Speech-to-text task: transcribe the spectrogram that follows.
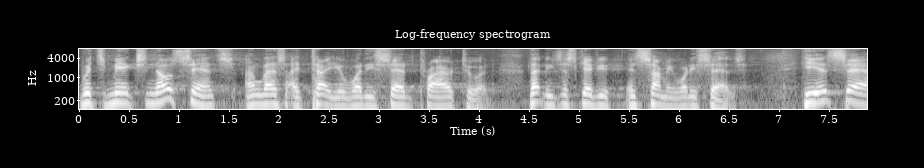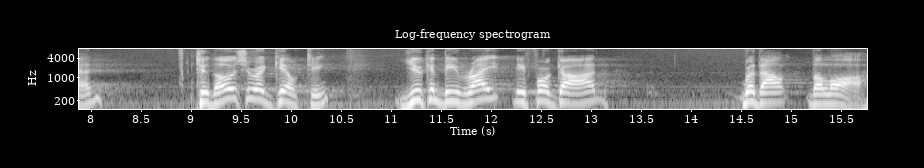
which makes no sense unless I tell you what he said prior to it. Let me just give you in summary what he says. He has said, To those who are guilty, you can be right before God without the law.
